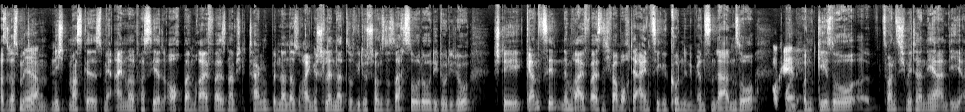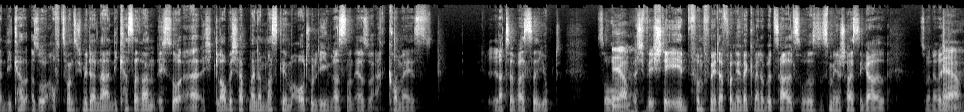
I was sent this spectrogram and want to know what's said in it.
Also das mit ja. dem Nicht-Maske ist mir einmal passiert, auch beim Reifeisen habe ich getankt, bin dann da so reingeschlendert, so wie du schon so sagst, so, die du, die du, stehe ganz hinten im Reifeisen, ich war aber auch der einzige Kunde in dem ganzen Laden so okay. und, und gehe so 20 äh, Meter näher an die, an die Kasse, also auf 20 Meter nah an die Kasse ran. Ich so, äh, ich glaube, ich habe meine Maske im Auto liegen lassen und er so, ach komm, ey, ist Latte, weißt du, juckt. So, ja. ich, ich stehe eh fünf Meter von dir weg, wenn du bezahlst, so, das ist mir scheißegal. So in der Richtung. Ja.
